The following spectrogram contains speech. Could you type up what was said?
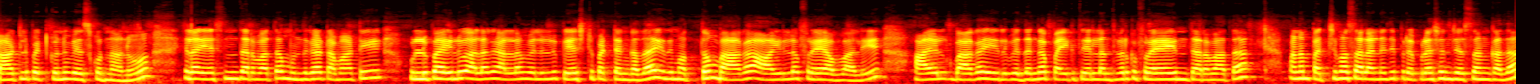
ఘాట్లు పెట్టుకొని వేసుకున్నాను. ఇలా వేసిన తర్వాత ముందుగా టమాటీ ఉల్లిపాయలు అలాగే అల్లం వెల్లుల్లి పేస్ట్ పెట్టాం కదా ఇది మొత్తం బాగా ఆయిల్లో ఫ్రై అవ్వాలి. ఆయిల్ బాగా ఈ విధంగా పైకి తేలినంత వరకు ఫ్రై అయిన తర్వాత మనం పచ్చి మసాలా అనేది ప్రిపరేషన్ చేస్తాం కదా.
